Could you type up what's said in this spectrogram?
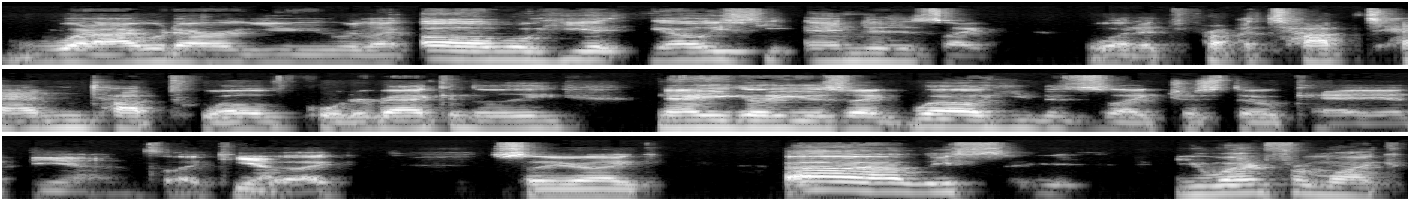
what I would argue, you were like, oh well, he at least he ended as like what a, a top ten, top twelve quarterback in the league. Now you go, he was like, well, he was like just okay at the end, like Yeah. like so you're like, uh, at least you went from like,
